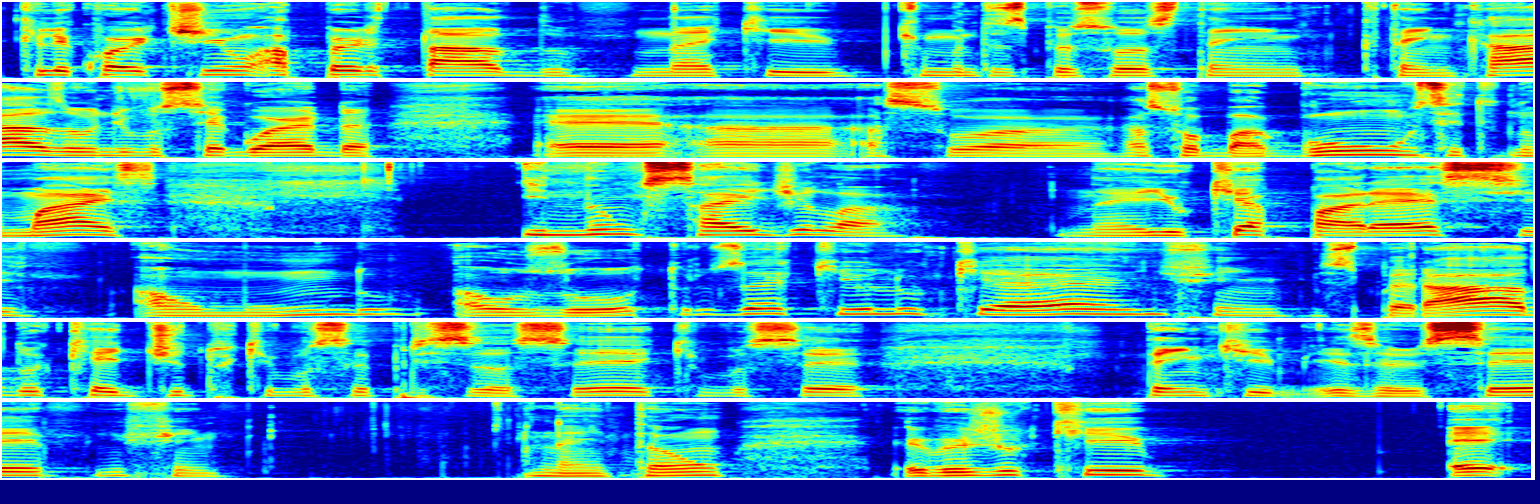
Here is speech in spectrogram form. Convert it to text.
aquele quartinho apertado, né, que, que muitas pessoas têm, têm em casa, onde você guarda é, a, a, sua, a sua bagunça e tudo mais, e não sai de lá. Né, e o que aparece ao mundo, aos outros, é aquilo que é, enfim, esperado, que é dito que você precisa ser, que você tem que exercer, enfim. Né? Então, eu vejo que é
